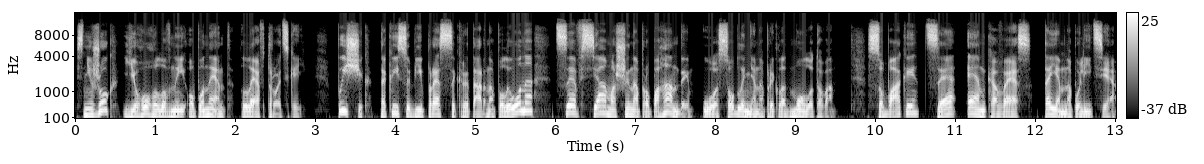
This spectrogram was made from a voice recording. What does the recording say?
Сніжок його головний опонент Лев Троцький. Пищик, такий собі прес-секретар Наполеона, це вся машина пропаганди, уособлення, наприклад, Молотова. Собаки це НКВС, таємна поліція.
